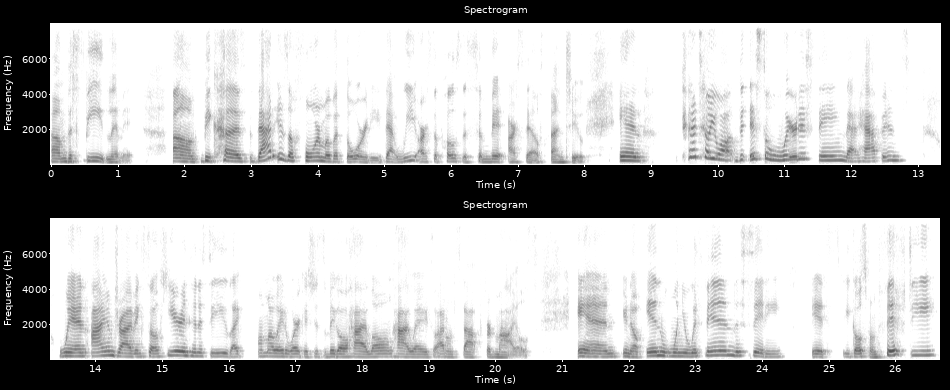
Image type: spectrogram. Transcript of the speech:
um, the speed limit um, because that is a form of authority that we are supposed to submit ourselves unto. And can I tell you all, it's the weirdest thing that happens when I am driving. So here in Tennessee, like on my way to work, it's just a big old high, long highway. So I don't stop for miles. And you know, in when you're within the city, it's it goes from 50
